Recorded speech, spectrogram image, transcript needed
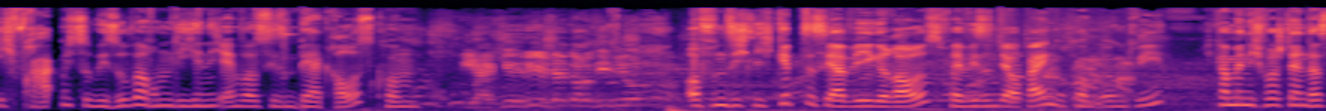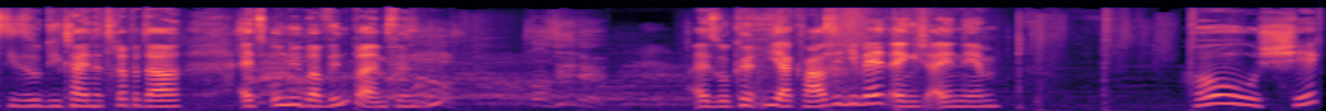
Ich frage mich sowieso, warum die hier nicht einfach aus diesem Berg rauskommen. Offensichtlich gibt es ja Wege raus, weil wir sind ja auch reingekommen irgendwie. Ich kann mir nicht vorstellen, dass die so die kleine Treppe da als unüberwindbar empfinden. Also könnten die ja quasi die Welt eigentlich einnehmen. Oh, schick.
